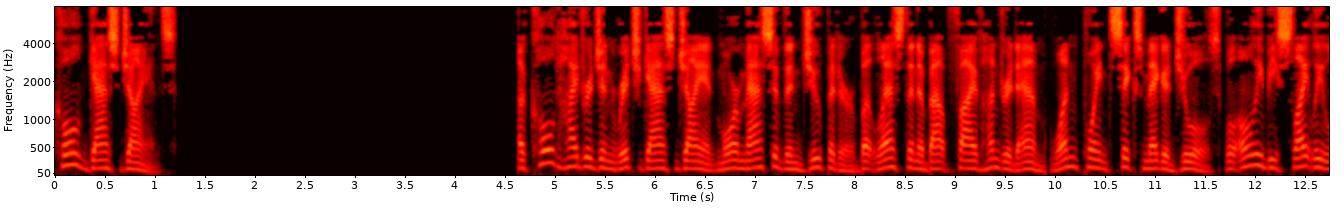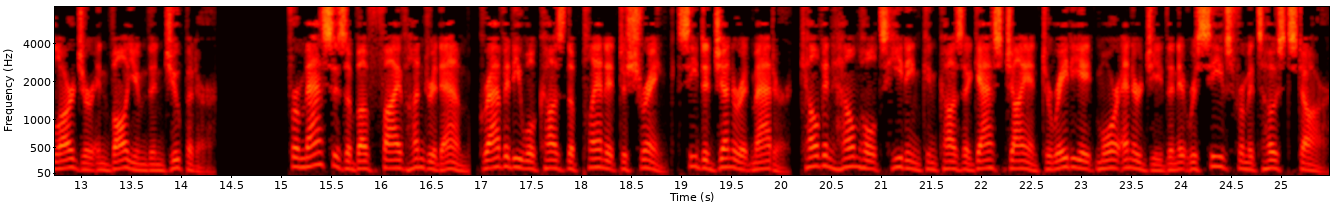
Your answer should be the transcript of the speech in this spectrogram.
Cold gas giants A cold hydrogen-rich gas giant more massive than Jupiter but less than about 500 m megajoules will only be slightly larger in volume than Jupiter. For masses above 500 m, gravity will cause the planet to shrink see degenerate matter. Kelvin-Helmholtz heating can cause a gas giant to radiate more energy than it receives from its host star.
